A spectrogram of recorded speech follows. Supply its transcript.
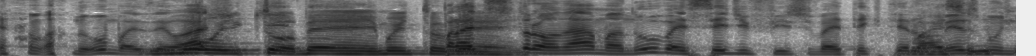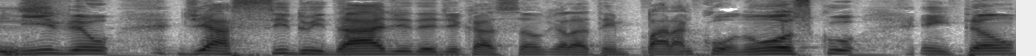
a Manu, mas eu acho muito que bem, muito Pra bem. destronar a Manu vai ser difícil, vai ter que ter Vai o mesmo nível de assiduidade e dedicação que ela tem para conosco. Então,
